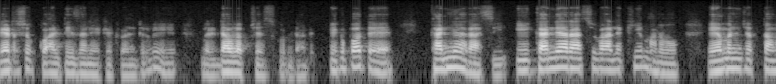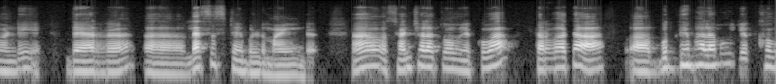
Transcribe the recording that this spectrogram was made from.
లీడర్షిప్ క్వాలిటీస్ అనేటటువంటివి మీరు డెవలప్ చేసుకుంటారు. ఇకపోతే కన్యా రాశి. ఈ కన్యా రాశి వాళ్ళకి మనం ఏమని చెప్తామండి? They are less stabled mind సంచలత్వం ఎక్కువ తర్వాత బుద్ధి బలము ఎక్కువ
